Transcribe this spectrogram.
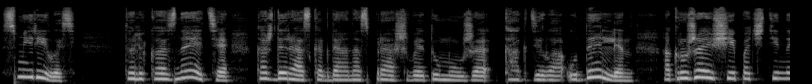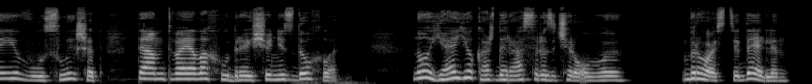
Смирилась. Только, знаете, каждый раз, когда она спрашивает у мужа, как дела у Деллин, окружающие почти наяву слышат, там твоя лохудра еще не сдохла. Но я ее каждый раз разочаровываю. Бросьте, Деллин,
